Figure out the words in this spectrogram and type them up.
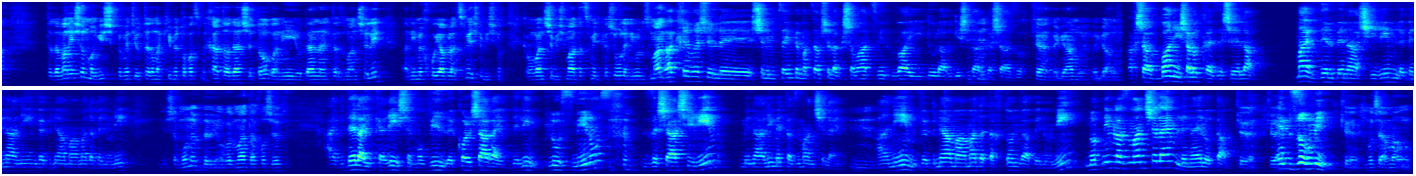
אתה דבר ראשון מרגיש באמת יותר נקי בתוך עצמך, אתה יודע שטוב, אני יודע לנהל את הזמן שלי, אני מחויב לעצמי, יש לי משמעת, כמובן שמשמעת עצמית קשור לניהול זמן. רק חבר'ה של, אה, שנמצאים במצב של הגשמה עצמית גבוהה ידעו להרגיש את ההרגשה הזאת. כן, לגמרי, לגמרי. עכשיו, בוא אני אשאל אותך איזה שאלה. מה ההבדל בין העשירים לבין העניים ובני המעמד הבינוני? יש המון הבדלים, אבל מה אתה חושב? ההבדל העיקרי שמוביל לכל שאר ההבדלים פלוס מינוס, זה שהעשירים מנהלים את הזמן שלהם. Mm. העניים ובני המעמד התחתון והבינוני נותנים לזמן שלהם לנהל אותם. כן, כן, הם זורמים. כן, כמו שאמרנו.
